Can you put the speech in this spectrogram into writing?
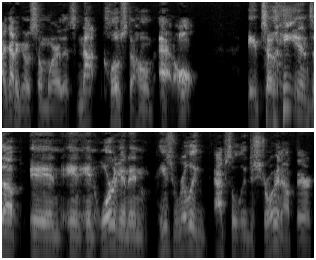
I got to go somewhere that's not close to home at all. And so he ends up in, in in Oregon, and he's really absolutely destroying out there.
